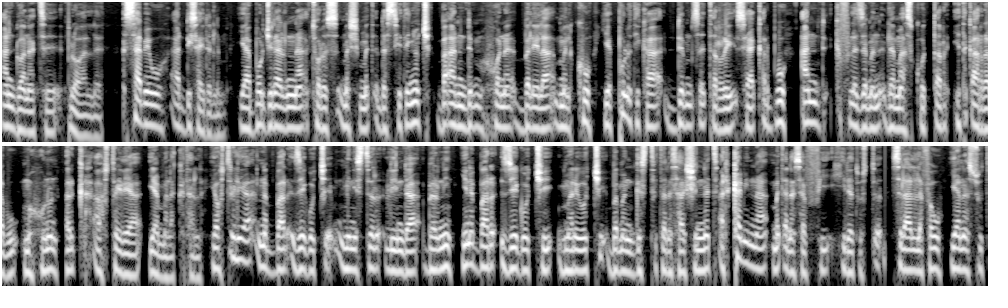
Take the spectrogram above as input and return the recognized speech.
አንዷ ናት ብለዋል። እሳቤው አዲስ አይደለም። የአቦርጂናልና ቶረስ መሽመጥ ደሴተኞች በአንድም ሆነ በሌላ መልኩ የፖለቲካ ድምፅ ጥሪ ሲያቀርቡ አንድ ክፍለ ዘመን ለማስቆጠር የተቃረቡ መሆኑን እርቅ አውስትሬልያ ያመለክታል። የአውስትሬልያ ነባር ዜጎች ሚኒስትር ሊንዳ በርኒ የነባር ዜጎች መሪዎች በመንግስት ተነሳሽነት አድካሚና መጠነ ሰፊ ሂደት ውስጥ ስላለፈው ያነሱት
